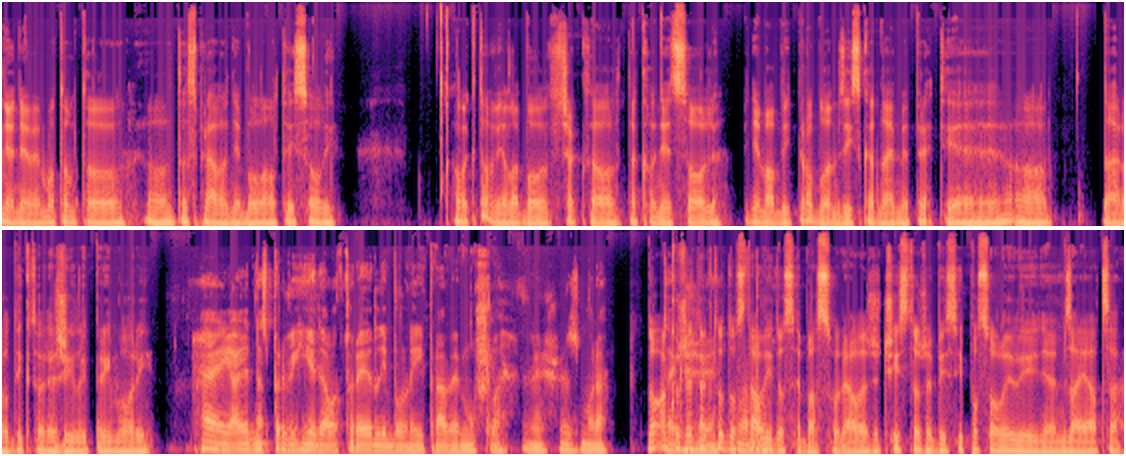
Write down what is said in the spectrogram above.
Ja neviem, o tomto to správa nebola o tej soli. Ale kto vie, lebo však to nakoniec sol by nemal byť problém získať najmä pre tie o, národy, ktoré žili pri mori. Hej, a jedna z prvých jedal, ktoré jedli, boli práve mušle vieš, z mora. No akože takto dostali lebo... do seba sol, ale že čisto, že by si posolili, neviem, zajaca,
